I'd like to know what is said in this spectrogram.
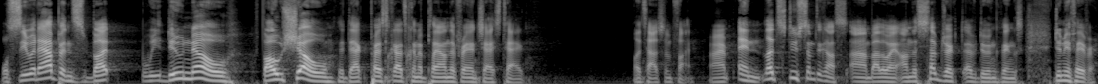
We'll see what happens. But we do know faux show that Dak Prescott's going to play on the franchise tag. Let's have some fun. All right. And let's do something else. Um, by the way, on the subject of doing things, do me a favor.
